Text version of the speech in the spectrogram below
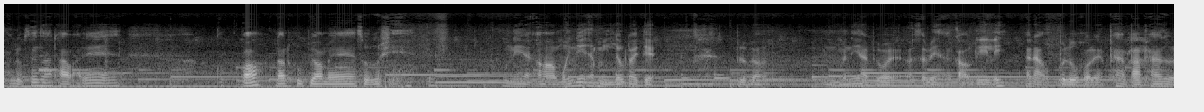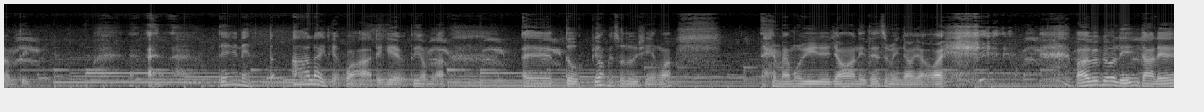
အဲ့လိုစဉ်းစားထားပါတယ်။ အော်နောက်တစ်ခုပြောမယ်ဆိုလို့ရှိရင်ခုနေ့ကအာမွေးနေ့အမိလောက်လိုက်တဲ့ဘယ်လိုပြောမနေ့ကပြောရဲဆဗင်အကောင့်လေးလေအဲ့ဒါကိုဘယ်လိုခေါ်လဲဖန်ဘာဖန်ဆိုတာမသိဘူးအဲတဲနဲ့အားလိုက်တယ်ကွာတကယ်သိရမလားအဲတူပြောမယ်ဆိုလို့ရှိရင်ကွာ memory တွေအကြောင်းကနေသဲစမင်ကြောင်းရောက်သွား ဘာပြောပြောလေဒါလည်း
